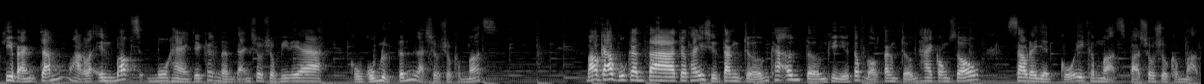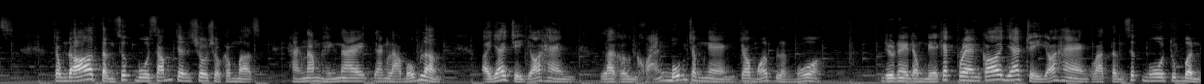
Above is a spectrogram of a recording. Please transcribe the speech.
Khi bạn chấm hoặc là inbox mua hàng trên các nền tảng social media cũng cũng được tính là social commerce. Báo cáo của Kanta cho thấy sự tăng trưởng khá ấn tượng khi giữ tốc độ tăng trưởng hai con số sau đại dịch của e-commerce và social commerce. Trong đó, tần suất mua sắm trên social commerce hàng năm hiện nay đang là 4 lần và giá trị giỏ hàng là gần khoảng 400 ngàn cho mỗi lần mua. Điều này đồng nghĩa các brand có giá trị giỏ hàng và tần suất mua trung bình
